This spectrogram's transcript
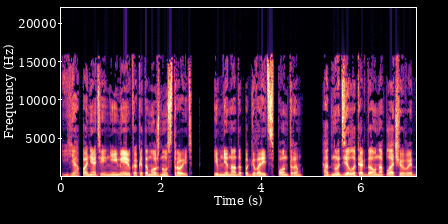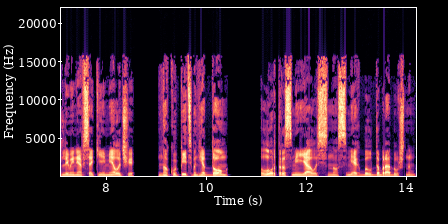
«Я понятия не имею, как это можно устроить, и мне надо поговорить с Понтером. Одно дело, когда он оплачивает для меня всякие мелочи, но купить мне дом...» Лурд рассмеялась, но смех был добродушным.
